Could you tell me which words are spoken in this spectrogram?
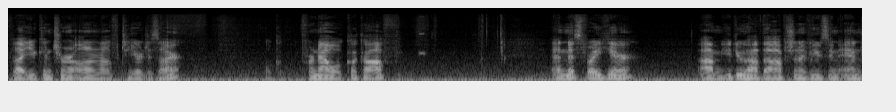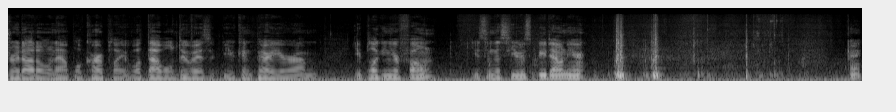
For that, you can turn it on and off to your desire. For now, we'll click off. And this right here, um, you do have the option of using Android Auto and Apple CarPlay. What that will do is you can pair your, um, you plug in your phone using this USB down here. Okay.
